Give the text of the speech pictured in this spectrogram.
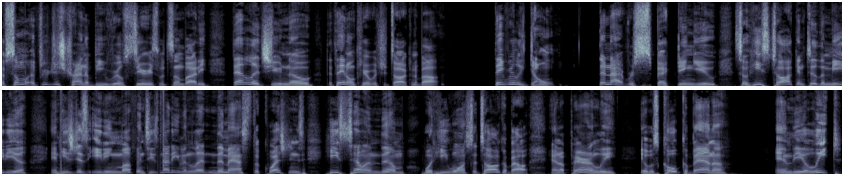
if someone if you're just trying to be real serious with somebody, that lets you know that they don't care what you're talking about. They really don't. They're not respecting you. So he's talking to the media and he's just eating muffins. He's not even letting them ask the questions. He's telling them what he wants to talk about. And apparently, it was Colt Cabana and the elite.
